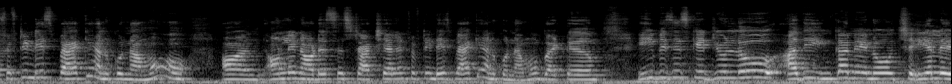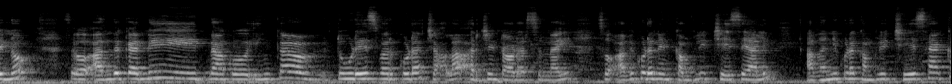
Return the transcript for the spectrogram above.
ఫిఫ్టీన్ డేస్ బ్యాకే అనుకున్నాము. ఆన్- ఆన్లైన్ ఆర్డర్స్ స్టార్ట్ చేయాలని ఫిఫ్టీన్ డేస్ బ్యాకే అనుకున్నాము. బట్ ఈ బిజీ స్కెడ్యూల్లో అది ఇంకా నేను చేయలేను సో అందుకని నాకు ఇంకా టూ డేస్ వరకు కూడా చాలా అర్జెంట్ ఆర్డర్స్ ఉన్నాయి. సో అవి కూడా నేను కంప్లీట్ చేసేయాలి. అవన్నీ కూడా కంప్లీట్ చేశాక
